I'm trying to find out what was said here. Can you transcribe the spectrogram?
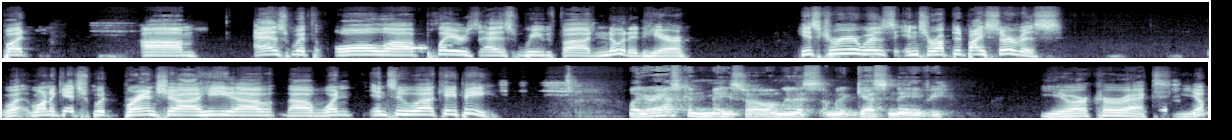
but um, as with all uh, players, as we've uh, noted here, his career was interrupted by service. Want to get what branch uh, he uh, uh, went into uh, KP? Well, you're asking me, so I'm gonna I'm gonna guess Navy. You're correct. Yep.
